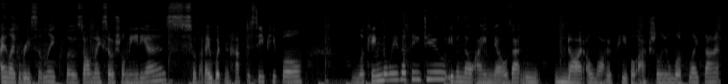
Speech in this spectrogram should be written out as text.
I like recently closed all my social medias so that I wouldn't have to see people looking the way that they do, even though I know that n- not a lot of people actually look like that.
